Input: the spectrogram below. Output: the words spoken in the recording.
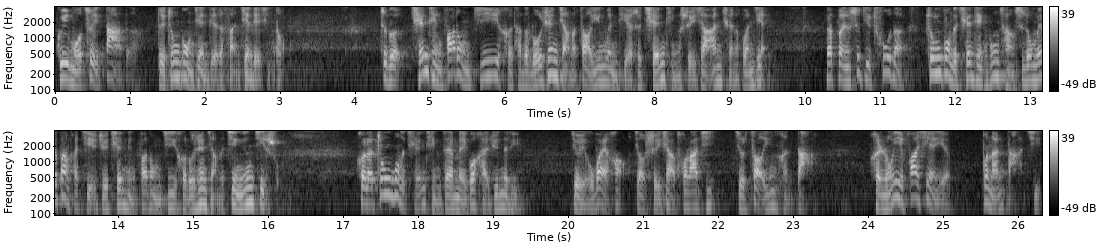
规模最大的。对中共间谍的反间谍行动，这个潜艇发动机和它的螺旋桨的噪音问题，也是潜艇水下安全的关键。那本世纪初呢，中共的潜艇工厂始终没有办法解决潜艇发动机和螺旋桨的静音技术。后来，中共的潜艇在美国海军那里就有个外号叫“水下拖拉机”，就是噪音很大，很容易发现，也不难打击。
